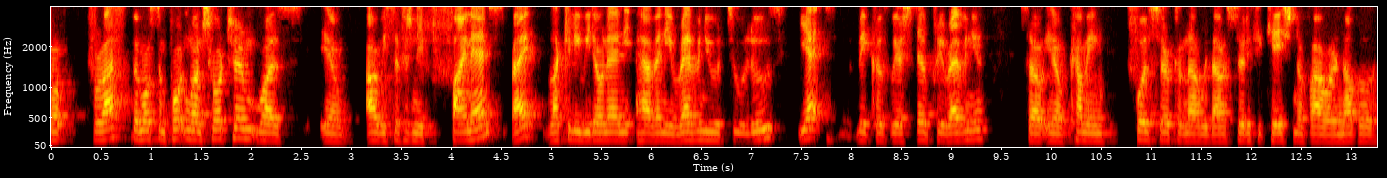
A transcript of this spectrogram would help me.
know, for us, the most important one short term was, you know, are we sufficiently financed, right? Luckily, we don't any, have any revenue to lose yet because we're still pre-revenue. So, you know, coming full circle now with our certification of our novel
